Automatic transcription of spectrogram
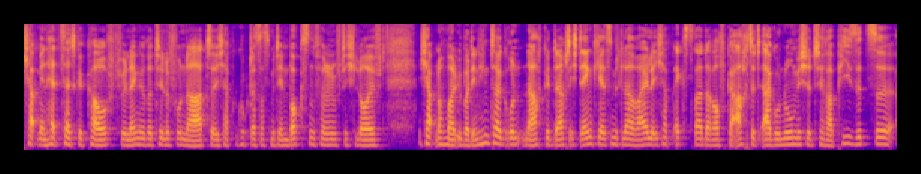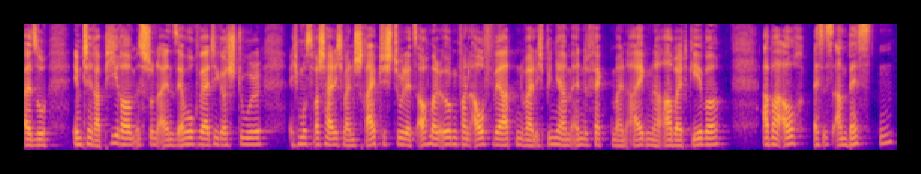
ich habe mir ein Headset gekauft für längere Telefonate. Ich habe geguckt, dass das mit den Boxen vernünftig läuft. Ich habe nochmal über den Hintergrund nachgedacht. Ich denke jetzt mittlerweile, ich habe extra darauf geachtet, ergonomische Therapiesitze. Also im Therapieraum ist schon ein sehr hochwertiger Stuhl. Ich muss wahrscheinlich meinen Schreibtischstuhl jetzt auch mal irgendwann aufwerten, weil ich bin ja im Endeffekt mein eigener Arbeitgeber. Aber auch, es ist am besten,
